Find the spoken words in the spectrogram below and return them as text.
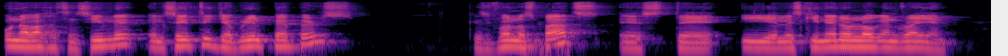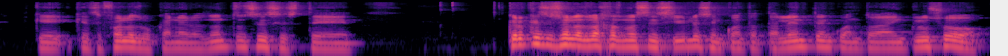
una baja sensible. El safety Gabriel Peppers, que se fue a los Pats, este, y el esquinero Logan Ryan, que, se fue a los Bucaneros, ¿no? Entonces, este, creo que esas son las bajas más sensibles en cuanto a talento, en cuanto a incluso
